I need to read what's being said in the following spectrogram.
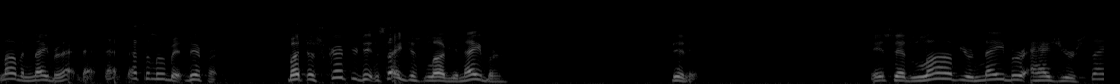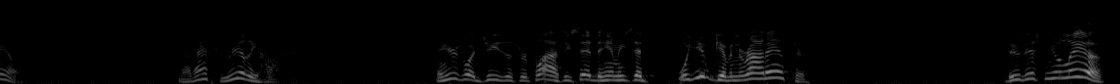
Love a neighbor, that, that, that, that's a little bit different. But the scripture didn't say just love your neighbor, did it? It said, Love your neighbor as yourself. Now that's really hard. And here's what Jesus replies. He said to him, He said, Well, you've given the right answer. Do this and you'll live.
